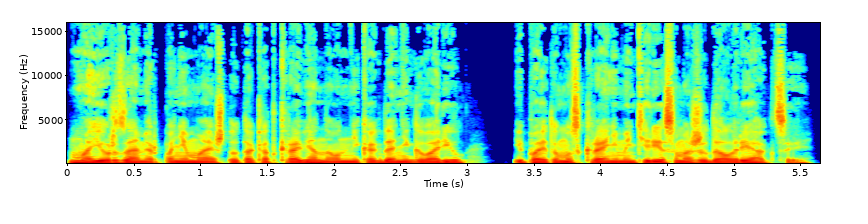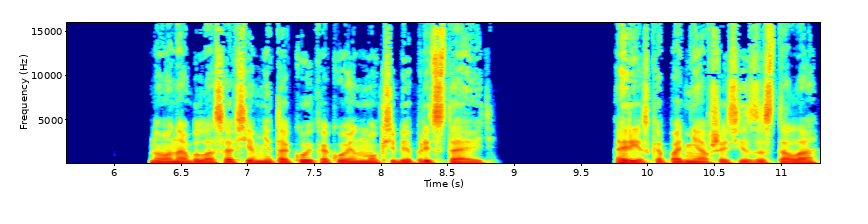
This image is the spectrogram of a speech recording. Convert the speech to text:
Майор замер, понимая, что так откровенно он никогда не говорил, и поэтому с крайним интересом ожидал реакции. Но она была совсем не такой, какой он мог себе представить. Резко поднявшись из-за стола,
